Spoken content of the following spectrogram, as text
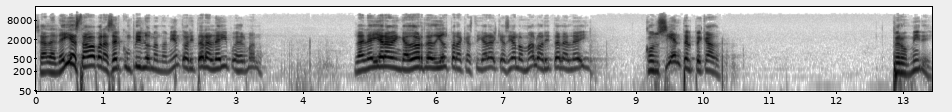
O sea, la ley estaba para hacer cumplir los mandamientos. Ahorita la ley, pues hermano. La ley era vengador de Dios para castigar al que hacía lo malo. Ahorita la ley consiente el pecado. Pero mire,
